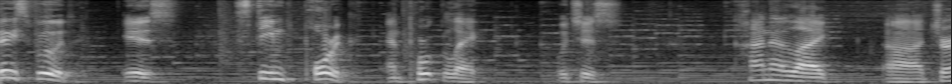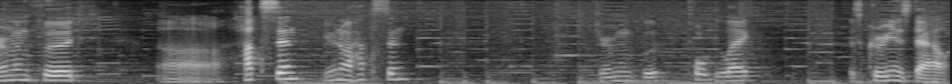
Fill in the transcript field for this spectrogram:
today's food is steamed pork and pork leg, which is kind of like uh, German food. Uh, Haxen, you know Haxen? German food, pork leg. It's Korean style,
